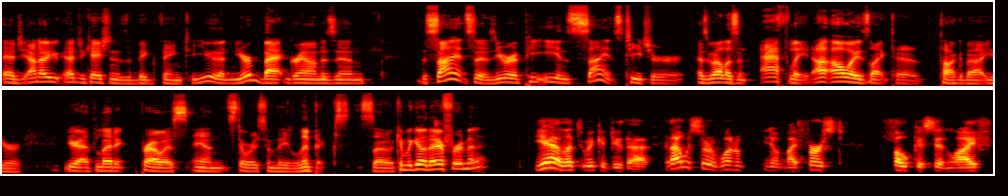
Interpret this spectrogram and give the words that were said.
edu- I know education is a big thing to you, and your background is in the sciences. You were a PE and science teacher as well as an athlete. I always like to talk about your your athletic prowess and stories from the Olympics. So can we go there for a minute? Yeah, let's. We could do that. That was sort of one of you know my first focus in life.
